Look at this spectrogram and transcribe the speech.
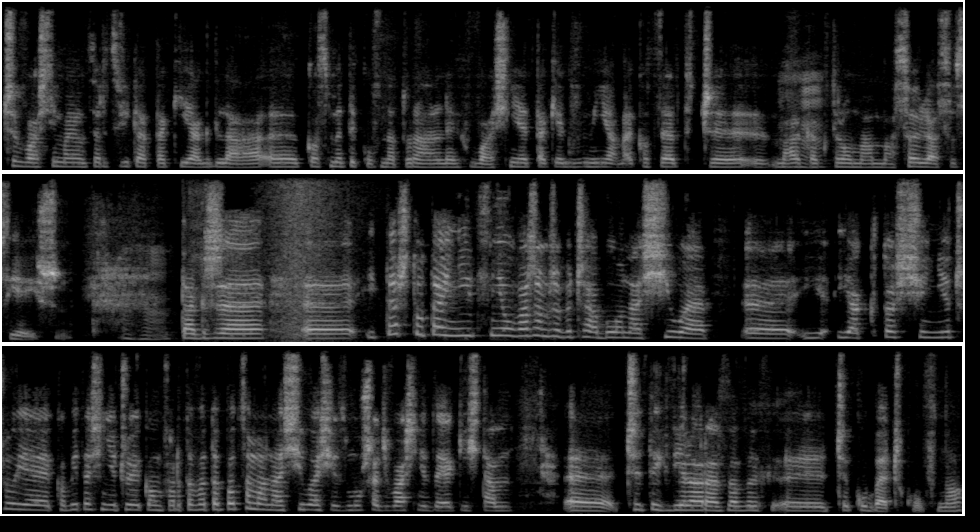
czy właśnie mają certyfikat taki jak dla kosmetyków naturalnych, właśnie tak jak wymieniłam EcoCert, czy marka, mhm. którą mam ma Soil Association. Mhm. Także e, i też tutaj nic nie uważam, żeby trzeba było na siłę jak ktoś się nie czuje, kobieta się nie czuje komfortowo, to po co ma na siłę się zmuszać właśnie do jakichś tam e, czy tych wielorazowych, e, czy kubeczków. No,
